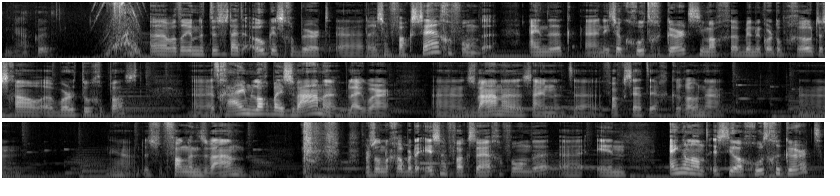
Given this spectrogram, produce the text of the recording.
Ja, goed. Uh, wat er in de tussentijd ook is gebeurd, uh, er is een vaccin gevonden. Eindelijk. En die is ook goedgekeurd. Die mag binnenkort op grote schaal worden toegepast. het geheim lag bij zwanen, blijkbaar. zwanen zijn het vaccin tegen corona. ja, dus vang een zwaan. maar zonder grappen, er is een vaccin gevonden. in Engeland is die al goedgekeurd.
